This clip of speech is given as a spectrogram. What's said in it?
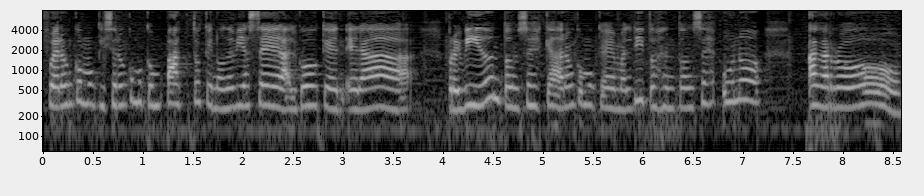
fueron como que hicieron como que un pacto que no debía ser, algo que era prohibido, entonces quedaron como que malditos. Entonces uno agarró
